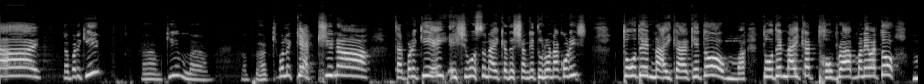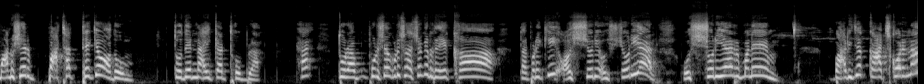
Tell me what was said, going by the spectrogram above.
রায়, তারপরে কি? কি কি বলে ক্যাটরিনা তারপরে কি এই সমস্ত নায়িকাদের সঙ্গে তুলনা করিস? তোদের নায়িকাকে তো তোদের নায়িকার থোবরা মানে তো মানুষের পাছার থেকে অদম। তোদের নায়িকার থোবরা হ্যাঁ? তোরা পরিষ্কার করিস সঙ্গে রেখা তারপরে কি ঐশ্বরিয়া ঐশ্বরিয়ার ঐশ্বরিয়ার মানে বাড়ি যে কাজ করে না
